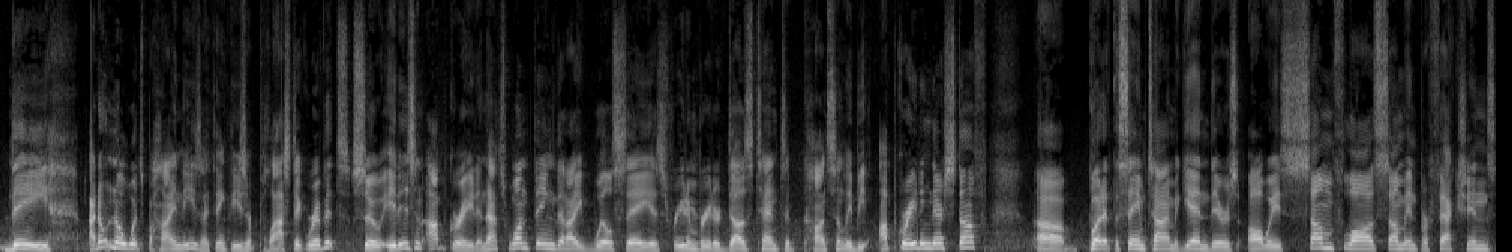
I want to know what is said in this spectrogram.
they i don't know what's behind these i think these are plastic rivets so it is an upgrade and that's one thing that i will say is freedom breeder does tend to constantly be upgrading their stuff uh, but at the same time, again, there's always some flaws, some imperfections.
